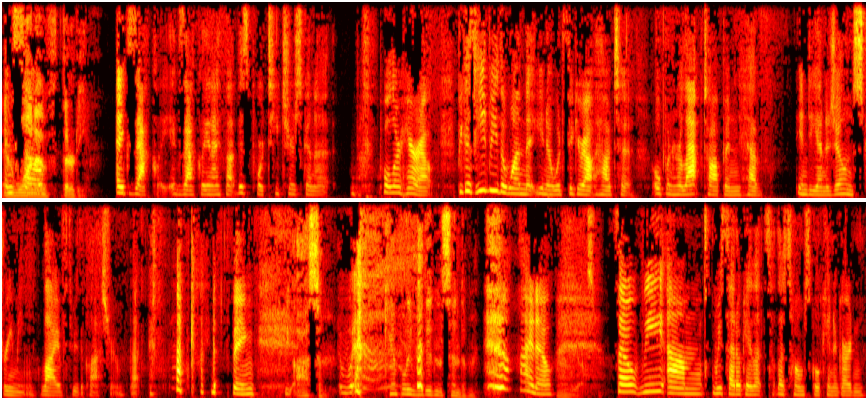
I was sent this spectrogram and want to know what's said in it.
And, And one of thirty. Exactly, exactly. And I thought this poor teacher's gonna pull her hair out because he'd be the one that you know would figure out how to open her laptop and have Indiana Jones streaming live through the classroom. That that kind of thing. Be awesome. Can't believe we didn't send him. I know. Awesome. So we um we said, okay, let's let's homeschool kindergarten.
